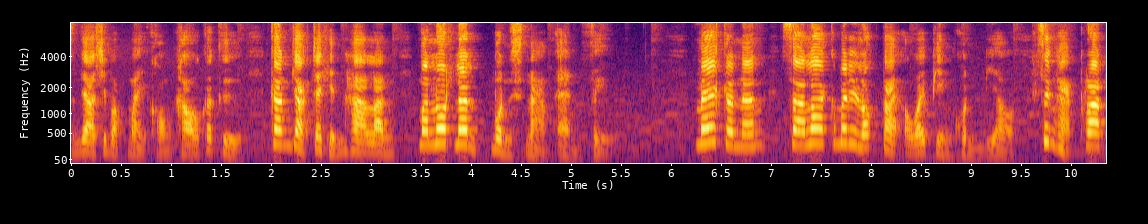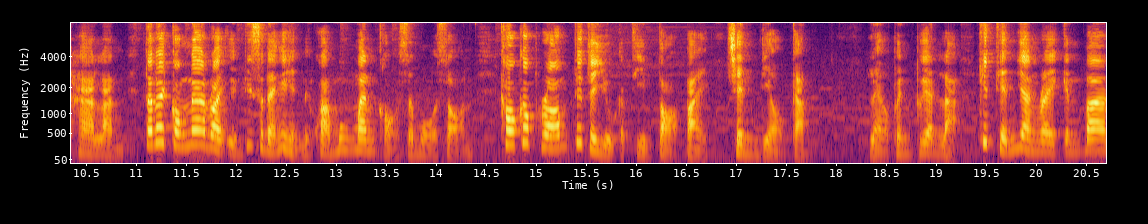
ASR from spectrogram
สัญญาฉบับใหม่ของเขาก็คือ การอยากจะเห็นฮาลัน มาโลดแล่นบนสนามแอนฟิลด์แม้กระนั้นซาร่าก็ไม่ได้ล็อกตายเอาไว้เพียงคนเดียว ซึ่งหากพลาดฮาลัน แต่ได้กองหน้ารายอื่นที่แสดงให้เห็นถึงความมุ่งมั่นของสโมสร เขาก็พร้อมที่จะอยู่กับทีมต่อไป เช่นเดียวกัน แล้วเพื่อนๆล่ะ คิดเห็นอย่างไรกันบ้าง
